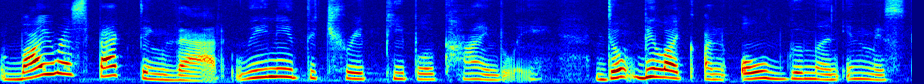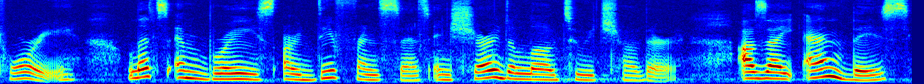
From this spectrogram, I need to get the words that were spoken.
By respecting that, we need to treat people kindly. Don't be like an old woman in my story. Let's embrace our differences and share the love to each other. As I end this,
